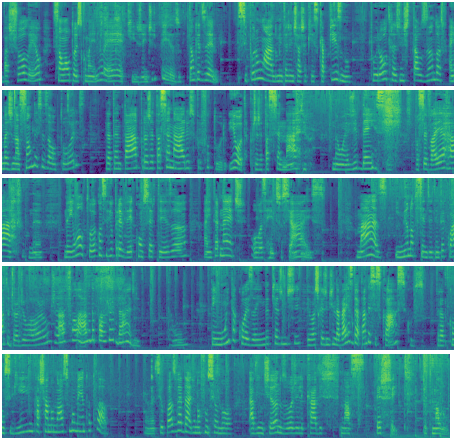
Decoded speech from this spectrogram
Baixou, leu. São autores como a Anne Leck, gente de peso. Então, quer dizer, se por um lado muita gente acha que é escapismo, por outro a gente está usando a, imaginação desses autores para tentar projetar cenários para o futuro. E outra, projetar cenário não é evidência. Você vai errar, né? Nenhum autor conseguiu prever com certeza a internet ou as redes sociais. Mas, em 1984, George Orwell já falava da pós-verdade. Então, tem muita coisa ainda que a gente, eu acho que a gente ainda vai resgatar desses clássicos para conseguir encaixar no nosso momento atual. Então, se o pós-verdade não funcionou há 20 anos, hoje ele cabe, nossa, perfeito, feito maluco.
